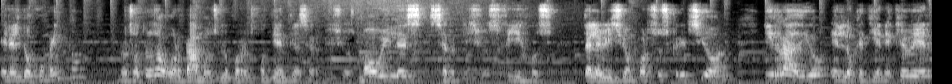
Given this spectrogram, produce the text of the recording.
En el documento nosotros abordamos lo correspondiente a servicios móviles, servicios fijos, televisión por suscripción y radio en lo que tiene que ver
